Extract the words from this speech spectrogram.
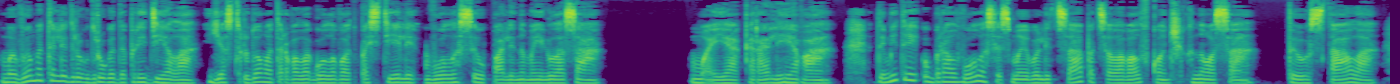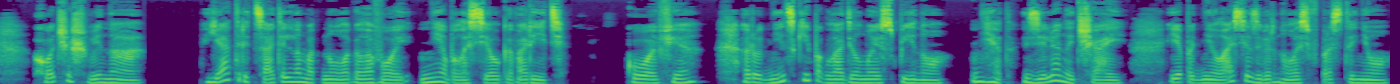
Мы вымотали друг друга до предела. Я с трудом оторвала голову от постели, волосы упали на мои глаза. «Моя королева!» Дмитрий убрал волосы с моего лица, поцеловал в кончик носа. «Ты устала? Хочешь вина?» Я отрицательно мотнула головой. Не было сил говорить. «Кофе?» Рудницкий погладил мою спину. «Нет, зеленый чай». Я поднялась и завернулась в простыню.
